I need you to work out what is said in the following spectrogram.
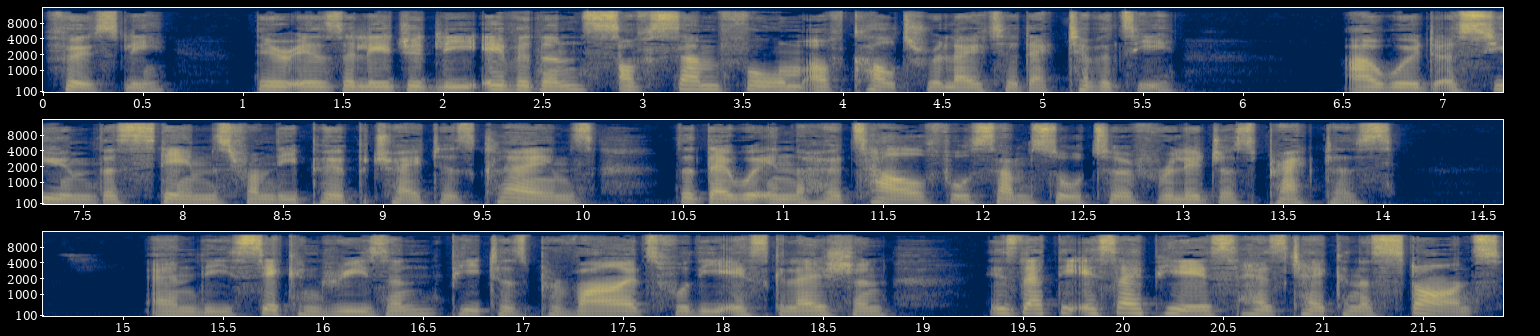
Firstly, there is allegedly evidence of some form of cult-related activity, I would assume this stems from the perpetrator's claims that they were in the hotel for some sort of religious practice. And the second reason Peters provides for the escalation is that the SAPS has taken a stance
